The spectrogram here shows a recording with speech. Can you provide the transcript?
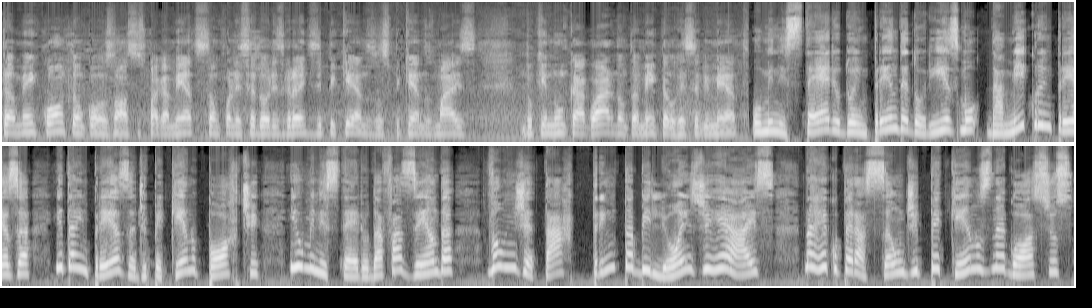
também contam com os nossos pagamentos, são fornecedores grandes e pequenos, os pequenos mais do que nunca aguardam também pelo recebimento. O Ministério do Empreendedorismo, da Microempresa e da Empresa de Pequeno Porte e o Ministério da Fazenda vão injetar 30 bilhões de reais na recuperação de pequenos negócios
